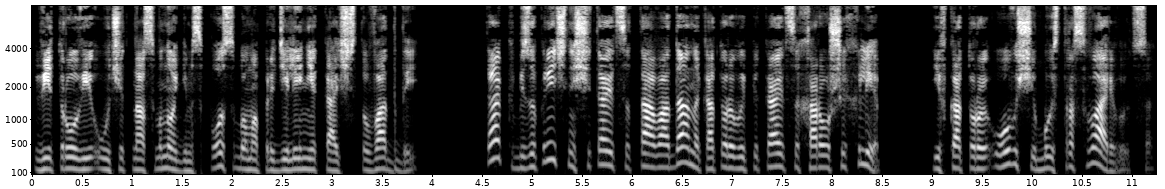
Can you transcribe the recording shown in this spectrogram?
Витрувий учит нас многим способам определения качества воды. Так безупречно считается та вода, на которой выпекается хороший хлеб, и в которой овощи быстро свариваются,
